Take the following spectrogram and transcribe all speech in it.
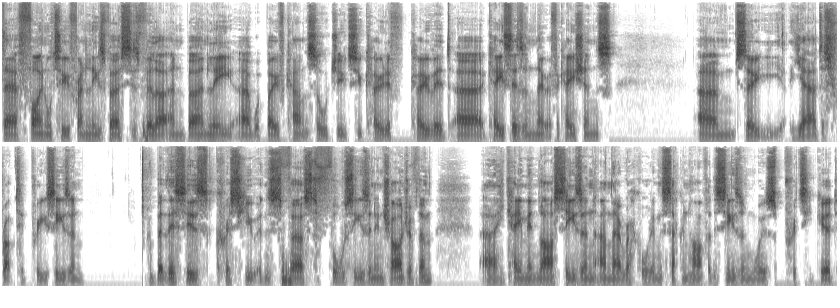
Their final two friendlies versus Villa and Burnley uh, were both cancelled due to COVID uh, cases and notifications. Um, so yeah, a disrupted pre-season. But this is Chris Hughton's first full season in charge of them. Uh, he came in last season, and their record in the second half of the season was pretty good.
